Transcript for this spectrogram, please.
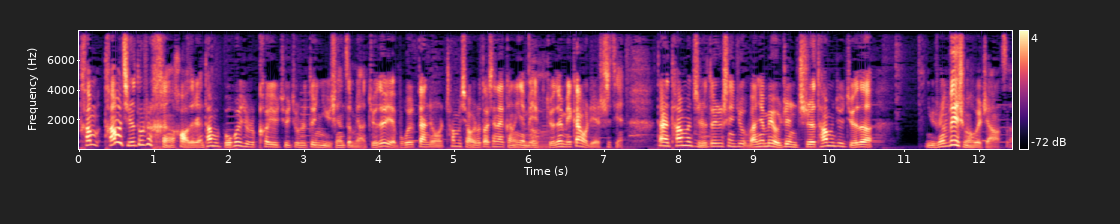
他们他们其实都是很好的人，他们不会就是刻意去就是对女生怎么样，绝对也不会干这种。他们小时候到现在可能也没、嗯绝对没干过这些事情，但是他们只是对这个事情就完全没有认知，他们就觉得女生为什么会这样子。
